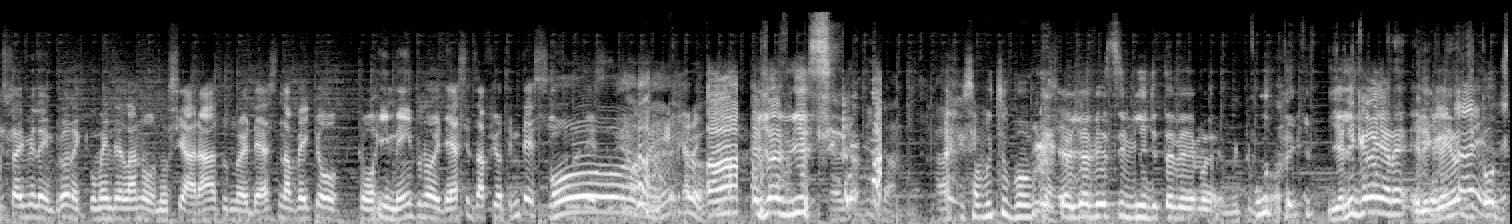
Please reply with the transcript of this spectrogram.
isso aí me lembrou, né? Que como ainda é lá no, no Ceará, do Nordeste, na vez que o, que o He-Man do Nordeste desafiou 35 Ô, no? Ah, eu já vi esse. Eu já vi, já. Caraca, isso é muito bom, cara. Eu já vi esse vídeo também, mano. Muito bom. Puta que... E ele ganha, né? Ele, ganhou ganha. de todos.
